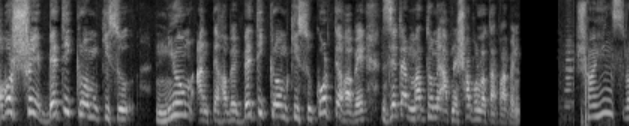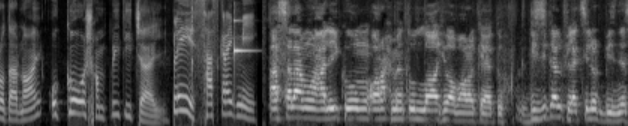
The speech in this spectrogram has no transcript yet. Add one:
অবশ্যই ব্যতিক্রম কিছু নিয়ম আনতে হবে ব্যতিক্রম কিছু করতে হবে যেটার মাধ্যমে আপনি সফলতা পাবেন। সহিংস্রতা নয় ঐক্য ও সম্প্রীতি চাই। Please subscribe me. আসসালামু আলাইকুম আরহামতুল্লাহ বারাকাত ডিজিটাল ফ্লেক্সিলোড বিজনেস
